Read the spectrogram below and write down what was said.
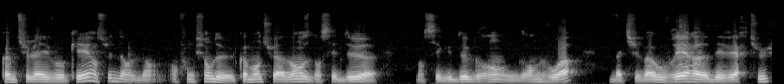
comme tu l'as évoqué, ensuite, dans, en fonction de comment tu avances dans ces deux dans ces deux grands, grandes voies, bah, tu vas ouvrir euh, des vertus,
